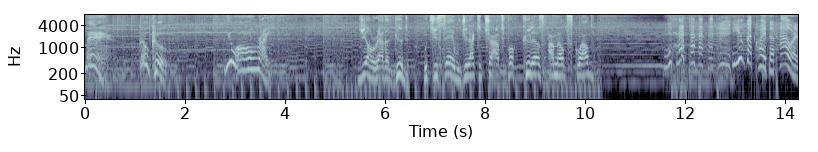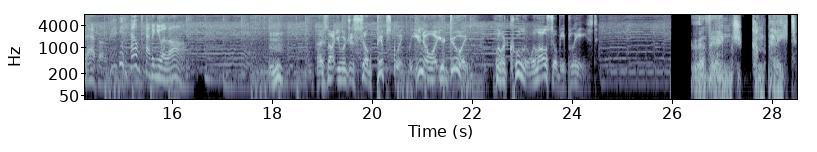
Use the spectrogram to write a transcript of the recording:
Man, Goku, you all right? You're rather good. What you say? Would you like to try out for Cooler's Armored Squad? You've got quite the power level. It helped having you along. Hmm? I thought you were just some pipsqueak, but you know what you're doing. Lord Cooler will also be pleased. Revenge complete.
